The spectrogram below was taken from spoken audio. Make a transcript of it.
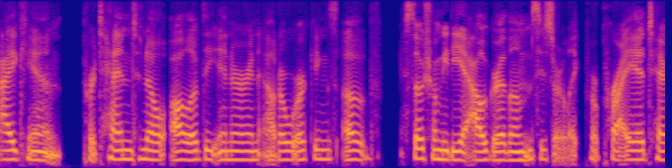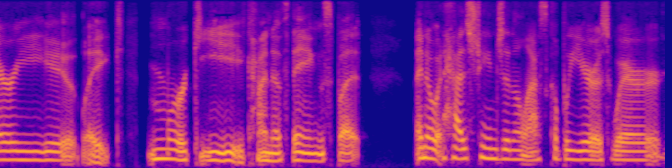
I can't pretend to know all of the inner and outer workings of social media algorithms. These are like proprietary, like murky kind of things. But I know it has changed in the last couple years where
